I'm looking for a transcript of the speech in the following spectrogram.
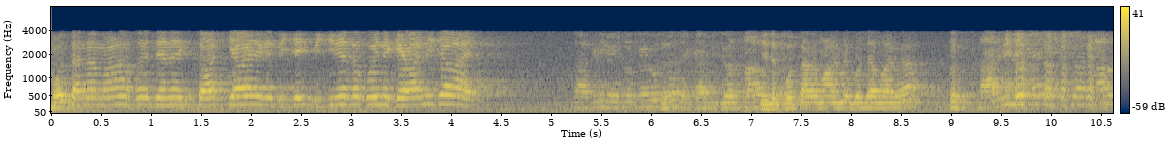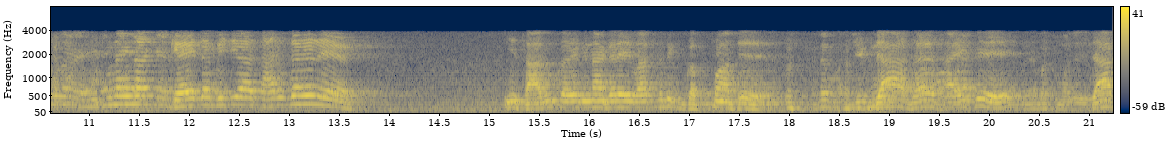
પોતાના માણસ હોય તેને તો જ કહેવાય ને કે બીજી બીજીને તો કોઈને કહેવા નહીં જવાય. ને બીજી ગોદા મારવા? બીજી વાર સારું કરે બીજી ને. એ સારું કરે કે ના કરે એ વાત બધી ગપ્પા છે. જ્યાં આધાર થાય છે જ્યાં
